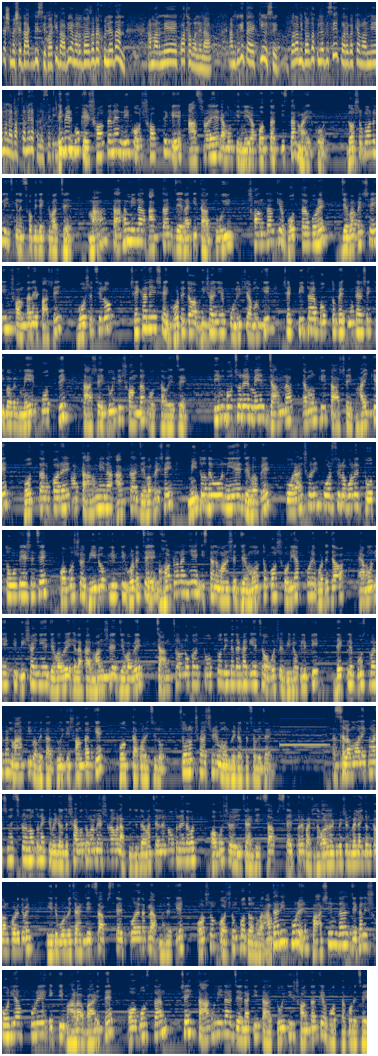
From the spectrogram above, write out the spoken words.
তিনটার সময় সে ডাক দিচ্ছে কি ভাবি আমার দরজাটা খুলে দেন, আমার মেয়ে কথা বলে না। আমি কি হয়েছে পরে আমি দরজা খুলে দিছি, পরে কয় কি আমার মেয়ে মনে হয় বাচ্চা মেরে ফেলেছে। পৃথিবীর বুকে সন্তানের নিকট সব থেকে আশ্রয়ের এমনকি নিরাপত্তার স্থান মায়ের কোল দর্শক মন্ডলী স্ক্রিনে ছবি দেখতে পাচ্ছেন, মা তাহমিনা আক্তার যে নাকি তার দুই সন্তানকে হত্যা করে যেভাবে সেই সন্তানের পাশেই বসেছিল সেখানে সেই ঘটে যাওয়া বিষয় নিয়ে পুলিশ এমনকি সে পিতার বক্তব্যে উঠে আসে কীভাবে মেয়ে কর্তৃক তার সেই দুইটি সন্তান হত্যা হয়েছে। তিন বছরের মেয়ে জান্নাত এমনকি তার সেই ভাইকে হত্যার করে তাহমিনা আক্তার যেভাবে সেই মৃতদেহ নিয়ে যেভাবে কোরআন শরীফ পড়ছিল বলে তথ্য উঠে এসেছে। অবশ্যই ভিডিও ক্লিপটি ঘটেছে। ঘটনা নিয়ে স্থানীয় মানুষের যে মন্তব্য, শরিয়াতপুরে ঘটে যাওয়া এমনই একটি বিষয় নিয়ে যেভাবে এলাকার মানুষের যেভাবে চাঞ্চল্যকর তথ্য দিতে দেখা গিয়েছে, অবশ্যই ভিডিও ক্লিপটি দেখলে বুঝতে পারবেন মা কীভাবে তার দুইটি সন্তানকে হত্যা করেছিল। চলুন সরাসরি মূল ভিডিওতে চলে যাই। আসসালামু আলাইকুম আসলে নতুন একটি ভিডিওতে স্বাগতম। আমি আসলে আপনি যদি আমার চ্যানেলে নতুন হয়ে থাকুন, অবশ্যই চ্যানেলটি সাবস্ক্রাইব করে পাশে থাকা নোটিফিকেশন বেল আইকনটি অন করে দিবেন। ইতিপূর্বে চ্যানেলটি সাবস্ক্রাইব করে থাকলে আপনাদেরকে অসংখ্য অসংখ্য ধন্যবাদ। আদারিপুরের বাসিন্দা, যেখানে শরিয়াতপুরে একটি ভাড়া বাড়িতে অবস্থান, সেই তাহমিনা যে নাকি তার দুইটি সন্তানকে হত্যা করেছে।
